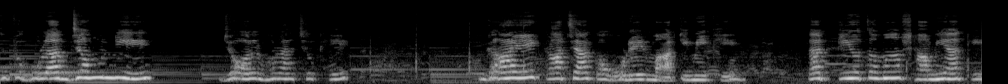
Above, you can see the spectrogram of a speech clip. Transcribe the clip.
দুটো গোলাপ জামুন নিয়ে জল ভরা চোখে গায়ে কাঁচা কবরের মাটি মেখে তার প্রিয়তমা স্বামীয়াকে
